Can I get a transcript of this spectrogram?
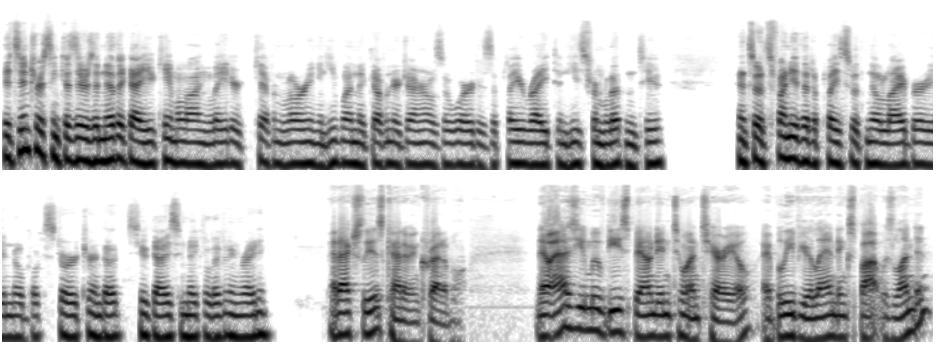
it's interesting because there's another guy who came along later, Kevin Loring, and he won the Governor General's Award as a playwright, and he's from Lytton too. And so it's funny that a place with no library and no bookstore turned out two guys who make a living writing. That actually is kind of incredible. Now, as you moved eastbound into Ontario, I believe your landing spot was London?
